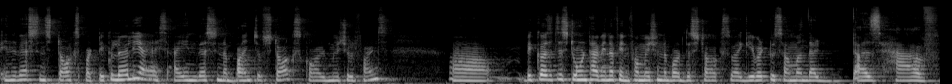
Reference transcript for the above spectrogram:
invest in stocks particularly. I, I invest in a bunch of stocks called mutual funds. Uh, because I just don't have enough information about the stock. So I give it to someone that does have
